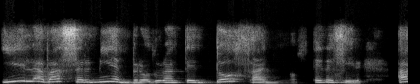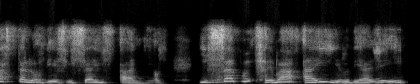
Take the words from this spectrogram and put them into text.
Y ella va a ser miembro durante dos años, es decir, hasta los 16 años. Y se va a ir de allí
